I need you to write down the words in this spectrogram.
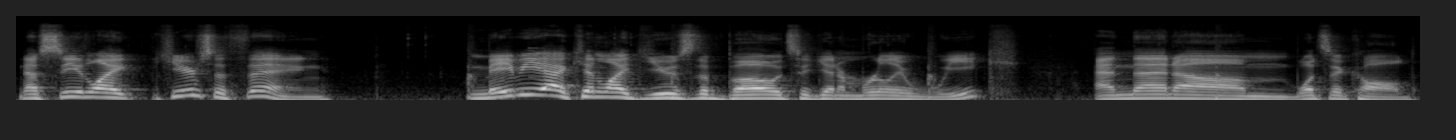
Now, see, like, here's the thing. Maybe I can, like, use the bow to get him really weak. And then, um, what's it called?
